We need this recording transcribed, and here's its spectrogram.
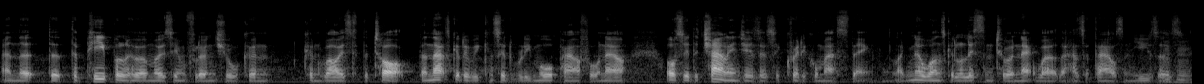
and that, that the people who are most influential can can rise to the top, then that's going to be considerably more powerful. Now, obviously, the challenge is it's a critical mass thing. Like, no one's going to listen to a network that has a thousand users. Mhm.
